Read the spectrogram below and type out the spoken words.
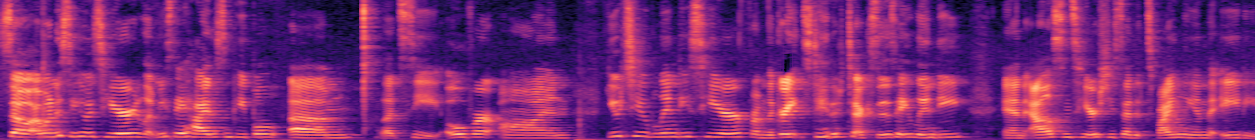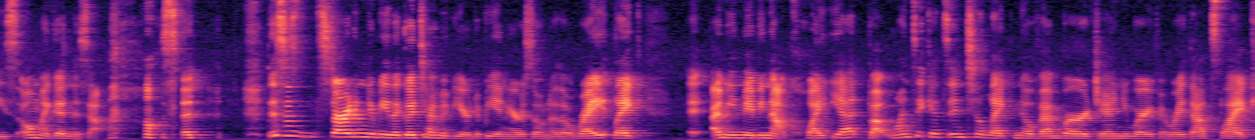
So i want to see who's here. Let me say hi to some people. Um, let's see. Over on youtube lindy's here from the great state of texas. Hey lindy. And Allison's here. She said it's finally in the 80s. Oh my goodness, Allison. This is starting to be the good time of year to be in Arizona, though, right? Like, I mean, maybe not quite yet, but once it gets into like November, January, February, that's like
